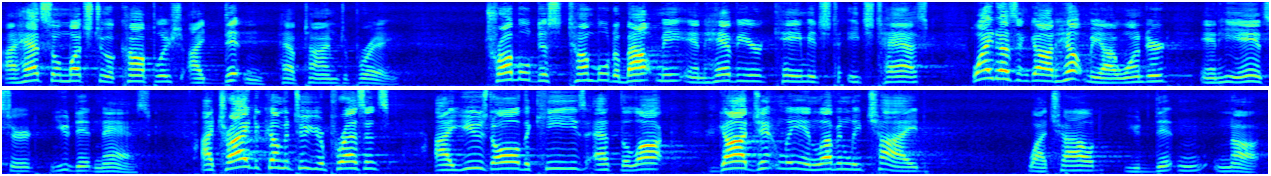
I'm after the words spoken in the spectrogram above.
I had so much to accomplish, I didn't have time to pray. Trouble just tumbled about me, and heavier came each, each task. Why doesn't God help me? I wondered, and He answered, You didn't ask. I tried to come into your presence. I used all the keys at the lock. God gently and lovingly chid, Why, child, you didn't knock.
